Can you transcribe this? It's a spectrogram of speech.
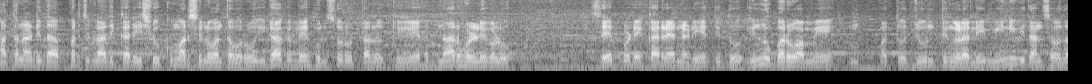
ಮಾತನಾಡಿದ ಅಪ್ಪರ್ ಜಿಲ್ಲಾಧಿಕಾರಿ ಶಿವಕುಮಾರ್ ಸಿಲ್ವಂತ್ ಅವರು ಈಗಾಗಲೇ ಹುಲ್ಸೂರು ತಾಲೂಕಿಗೆ ಹದಿನಾರು ಹಳ್ಳಿಗಳು. ಸೇರ್ಪಡೆ ಕಾರ್ಯ ನಡೆಯುತ್ತಿದ್ದು, ಇನ್ನು ಬರುವ ಮೇ ಮತ್ತು ಜೂನ್ ತಿಂಗಳಲ್ಲಿ ಮಿನಿ ವಿಧಾನಸೌಧ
